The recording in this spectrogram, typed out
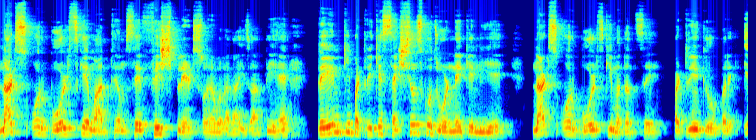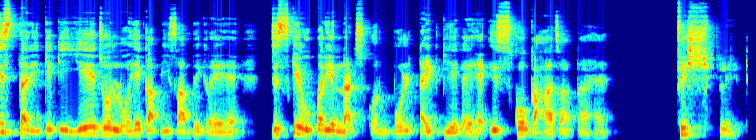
नट्स और बोल्ट्स के माध्यम से फ़िश प्लेट्स जो है वो लगाई जाती हैं। ट्रेन की पटरी के सेक्शंस को जोड़ने के लिए नट्स और बोल्ट्स की मदद से पटरियों के ऊपर इस तरीके की ये जो लोहे का पीस आप देख रहे हैं, जिसके ऊपर ये नट्स और बोल्ट टाइट किए गए हैं, इसको कहा जाता है फ़िश प्लेट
